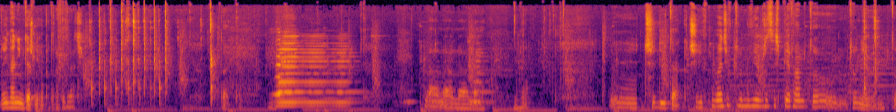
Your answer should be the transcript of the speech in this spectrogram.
No i na nim też nie potrafię grać. Tak. La la la la. No. Yy, czyli tak, czyli w momencie, w którym mówiłem, że zaśpiewam, to, to nie wiem, to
